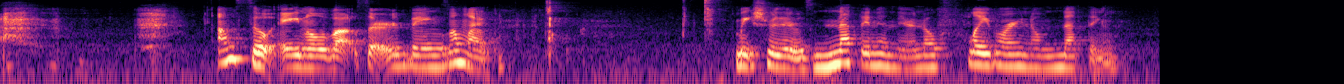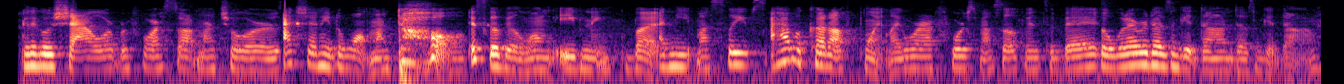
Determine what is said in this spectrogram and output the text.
I'm still anal about certain things. I'm like, make sure there's nothing in there, no flavoring, no nothing. I'm gonna go shower before I start my chores. Actually, I need to walk my dog. It's gonna be a long evening, but I need my sleeps. I have a cutoff point, like where I force myself into bed. So whatever doesn't get done, doesn't get done.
